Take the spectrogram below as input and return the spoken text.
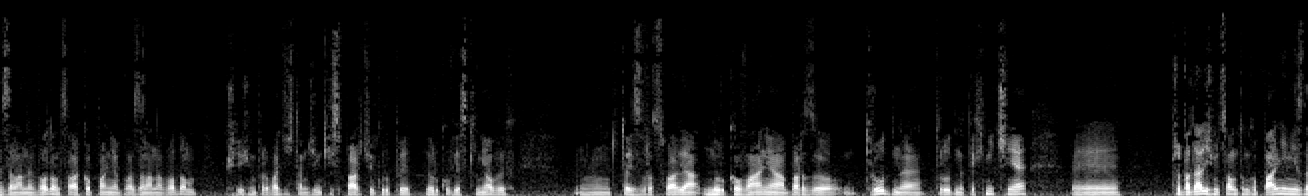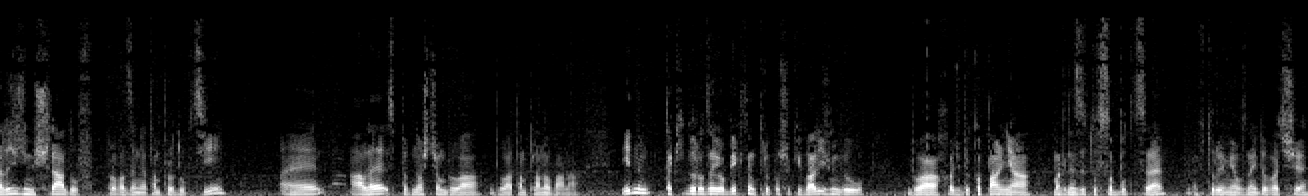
zalany wodą. Cała kopalnia była zalana wodą. Musieliśmy prowadzić tam dzięki wsparciu grupy nurków jaskiniowych tutaj z Wrocławia nurkowania, bardzo trudne, trudne technicznie. Przebadaliśmy całą tą kopalnię, nie znaleźliśmy śladów prowadzenia tam produkcji, e, ale z pewnością była, była tam planowana. Jednym takiego rodzaju obiektem, który poszukiwaliśmy, był, była choćby kopalnia magnezytu w Sobótce, w której miał znajdować się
